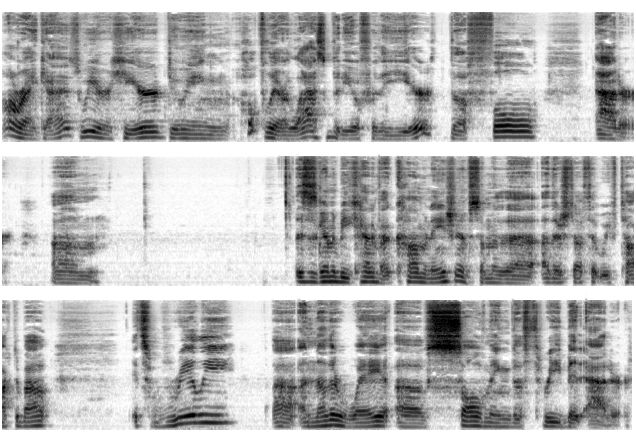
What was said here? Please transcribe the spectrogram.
All right, guys, we are here doing hopefully our last video for the year, the full adder. Um, this is going to be kind of a combination of some of the other stuff that we've talked about. It's really uh, another way of solving the three bit adder.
